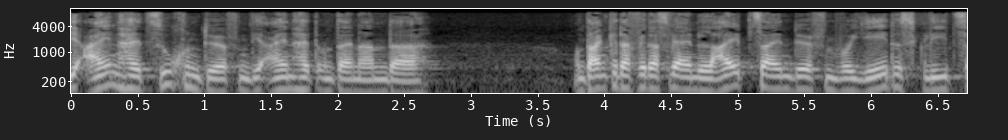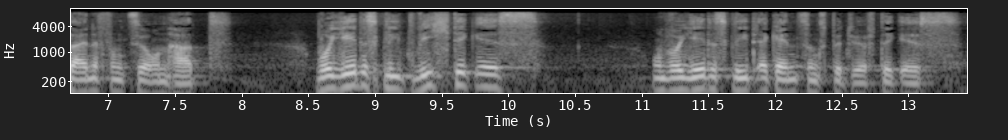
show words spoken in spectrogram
die Einheit suchen dürfen, die Einheit untereinander. Und danke dafür, dass wir ein Leib sein dürfen, wo jedes Glied seine Funktion hat, wo jedes Glied wichtig ist und wo jedes Glied ergänzungsbedürftig ist.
